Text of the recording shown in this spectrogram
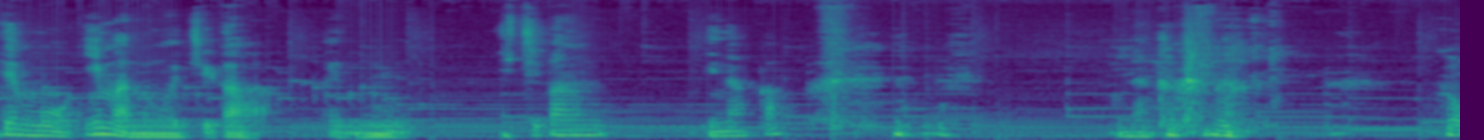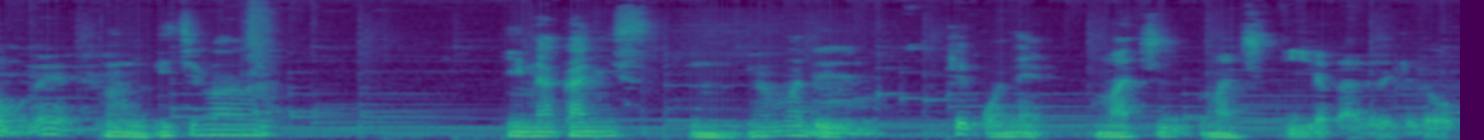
でも今のお家が、うん、一番田舎？田舎かな？かもね。うん、一番田舎にす、うん、今までうん。結構ね、町、町って言い方あれだけど、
